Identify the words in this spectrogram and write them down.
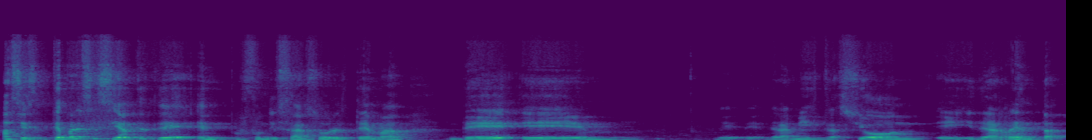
Así es. ¿Te parece si antes de profundizar sobre el tema de, de, la administración y de la renta,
